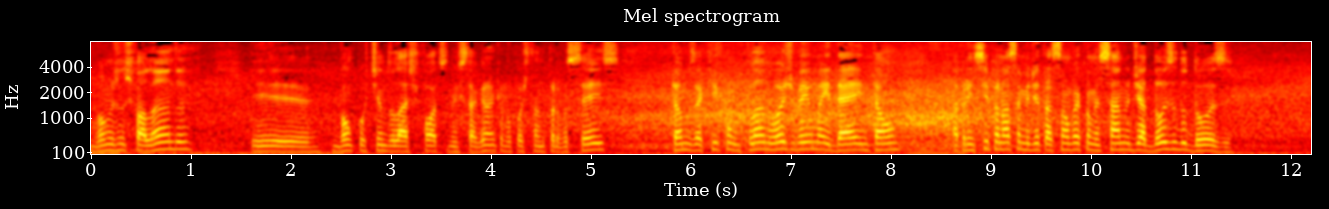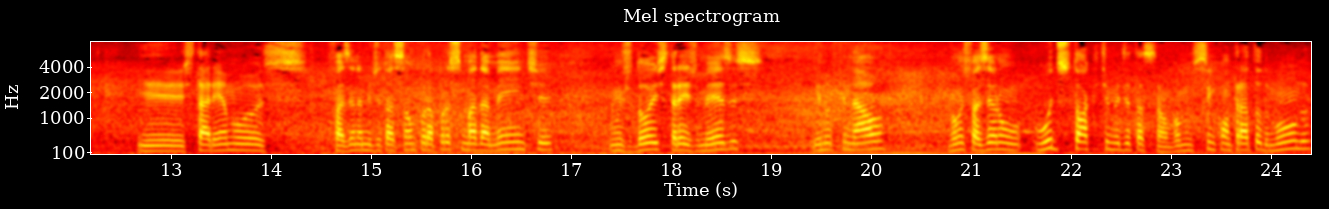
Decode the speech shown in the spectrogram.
Vamos nos falando e vão curtindo lá as fotos do Instagram que eu vou postando para vocês. Estamos aqui com um plano. Hoje veio uma ideia, então, a princípio a nossa meditação vai começar no dia 12 do 12 e estaremos fazendo a meditação por aproximadamente uns dois, três meses. E no final vamos fazer um Woodstock de meditação. Vamos se encontrar todo mundo,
